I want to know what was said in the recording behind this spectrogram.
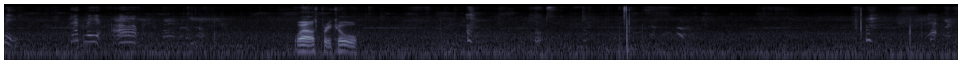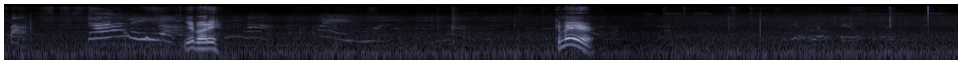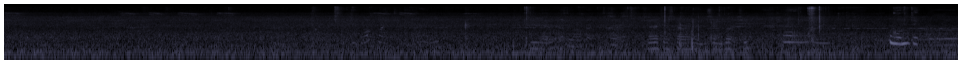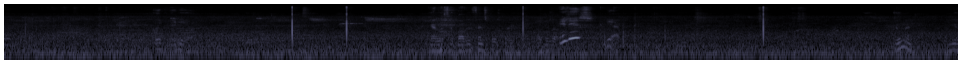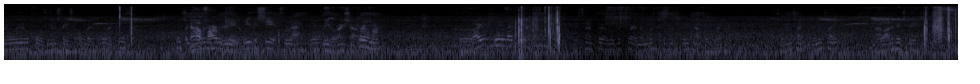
Daddy, pick me up. Wow, that's pretty cool. Daddy. Yeah, buddy. Come here. Good video. Yeah, listen above the fence post, buddy. It is? Yeah. Zoom in. You get all the way close. Get his face. All the way, all close. Close. Look at how far we There you came. You can see it from back there. There you go. Right shot. Come Right on, Good. Why are you standing back there? This time put it a little bit to right. Remember? This is space out there. Right here. Zoom in tight. Zoom in tight. Not a lot of head space.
